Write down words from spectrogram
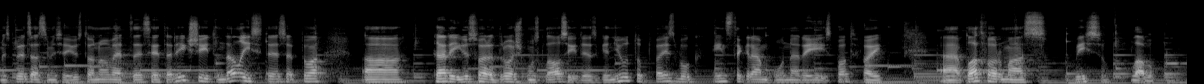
mēs priecāsimies, ja jūs to novērtēsiet ar rīkšķīti un dalīsieties ar to. Kā arī jūs varat droši mūs klausīties gan YouTube, Facebook, Instagram un arī Spotify platformās. Visu labu!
